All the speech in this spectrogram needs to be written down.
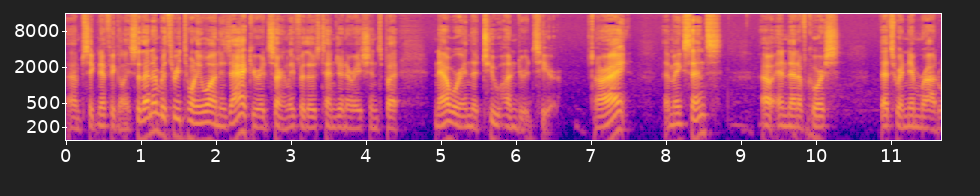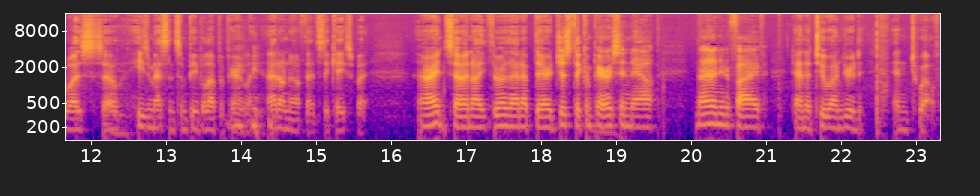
um, significantly. So that number 321 is accurate, certainly, for those 10 generations, but now we're in the 200s here. All right? That makes sense? Oh, and then, of course, that's where Nimrod was, so he's messing some people up, apparently. I don't know if that's the case, but. All right, so, and I throw that up there, just a comparison now 905 down to 212.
